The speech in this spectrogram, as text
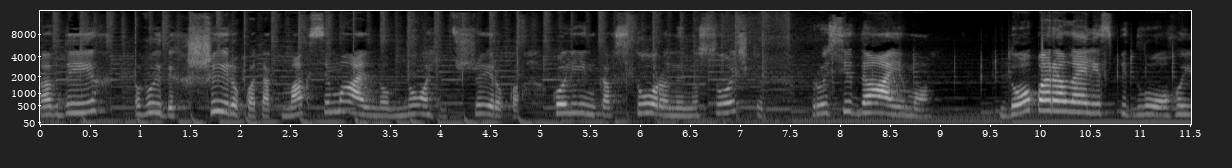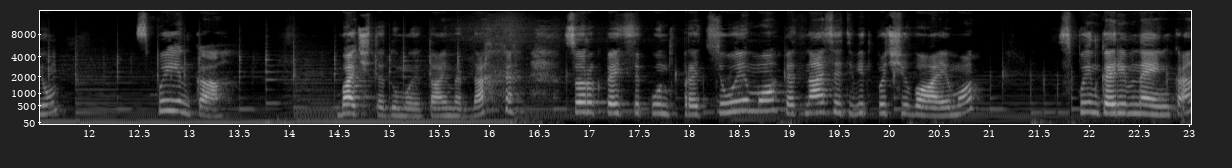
Вдих, видих широко, так максимально ноги широко, колінка в сторони носочків. Просідаємо до паралелі з підлогою. Спинка. Бачите, думаю, таймер, да? 45 секунд працюємо, 15 відпочиваємо. Спинка рівненька.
